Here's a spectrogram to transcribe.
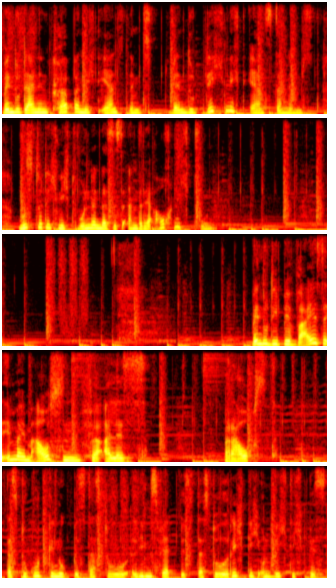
wenn du deinen Körper nicht ernst nimmst, wenn du dich nicht ernster nimmst, musst du dich nicht wundern, dass es andere auch nicht tun. Wenn du die Beweise immer im Außen für alles brauchst, dass du gut genug bist, dass du liebenswert bist, dass du richtig und wichtig bist,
